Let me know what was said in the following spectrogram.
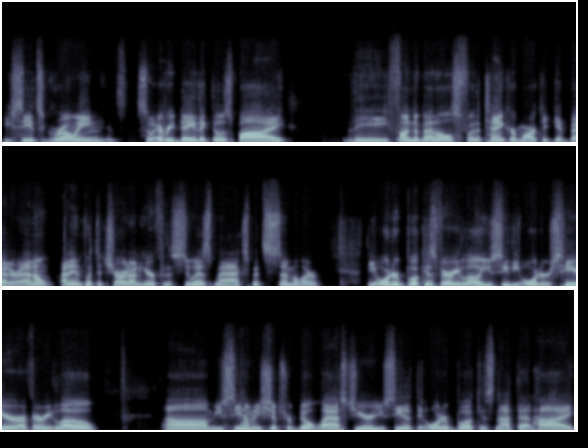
You see it's growing. It's, so every day that goes by, the fundamentals for the tanker market get better. I don't I didn't put the chart on here for the Suezmax, but similar. The order book is very low. You see the orders here are very low. Um, you see how many ships were built last year. You see that the order book is not that high.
